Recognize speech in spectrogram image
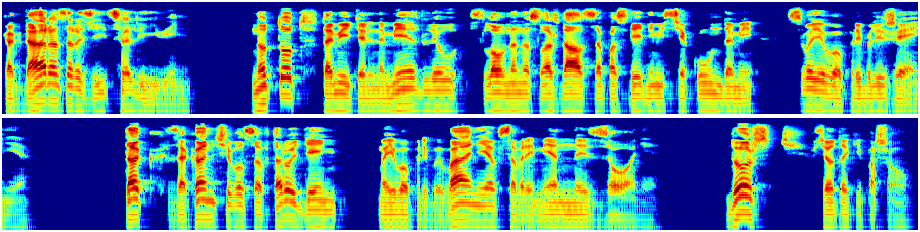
когда разразится ливень. Но тот томительно медлил, словно наслаждался последними секундами своего приближения. Так заканчивался второй день моего пребывания в современной зоне. Дождь все-таки пошел.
